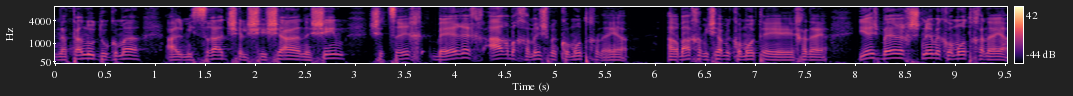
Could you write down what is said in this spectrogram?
נתנו דוגמה על משרד של שישה אנשים שצריך בערך 4-5 מקומות חניה. 4-5 מקומות אה, חניה. יש בערך שני מקומות חניה.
